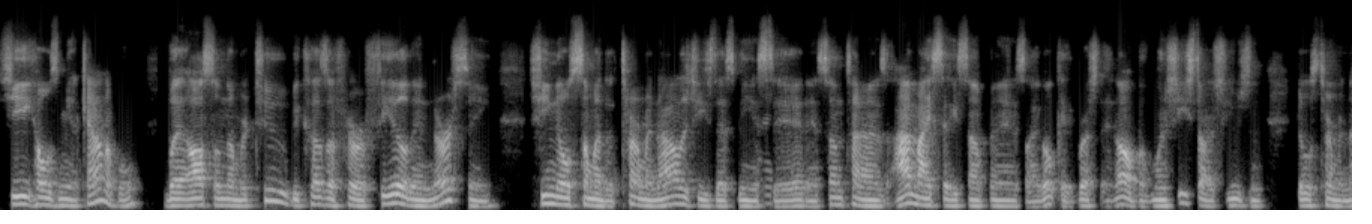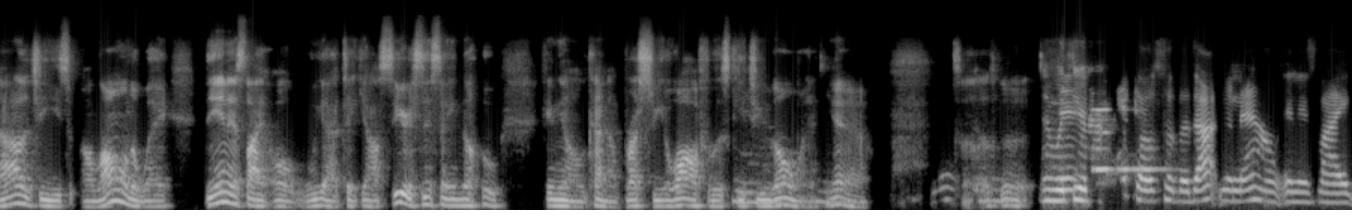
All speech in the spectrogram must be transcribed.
she holds me accountable but also number two because of her field in nursing she knows some of the terminologies that's being said. And sometimes I might say something and it's like, okay, brush that off. But when she starts using those terminologies along the way, then it's like, oh, we gotta take y'all serious. This ain't no can you know kind of brush you off. Let's get yeah. you going. Yeah. So that's good. And with your I go to the doctor now and it's like,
